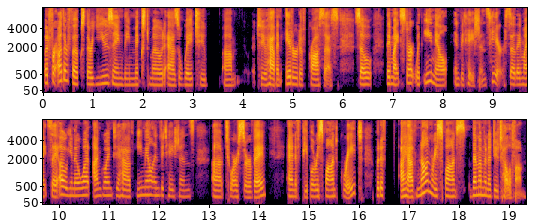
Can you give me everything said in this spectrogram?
But for other folks, they're using the mixed mode as a way to um, to have an iterative process. So they might start with email invitations here. So they might say, oh, you know what? I'm going to have email invitations uh, to our survey. And if people respond, great. But if I have non response, then I'm going to do telephone.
